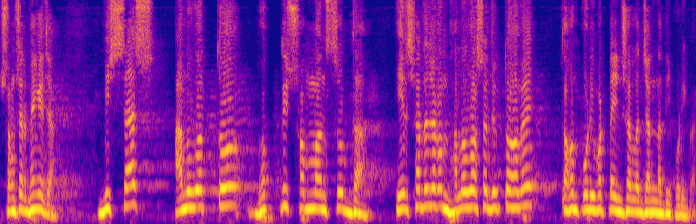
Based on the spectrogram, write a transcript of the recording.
সংসার ভেঙে যা বিশ্বাস, আনুগত্য, ভক্তি, সম্মান, শ্রদ্ধা, এর সাথে যখন ভালোবাসা যুক্ত হবে, তখন পরিবারটা ইনশাল্লাহ জান্নাতি পরিবার।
